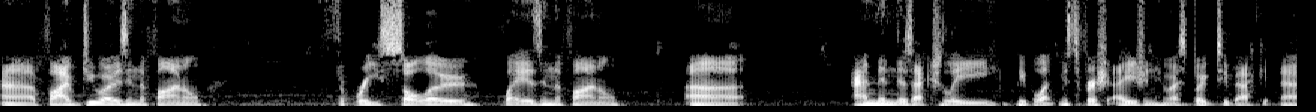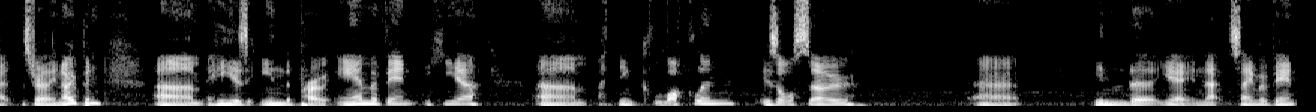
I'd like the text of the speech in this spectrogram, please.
uh, five duos in the final, three solo players in the final. Uh, and then there's actually people like Mr. Fresh Asian, who I spoke to back at Australian Open. Um, he is in the Pro Am event here. Um, I think Lachlan is also uh, in the yeah in that same event.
